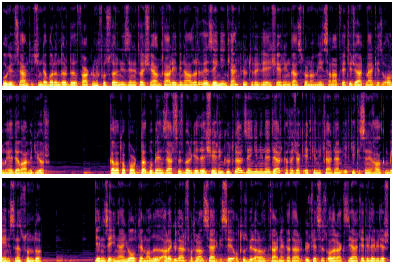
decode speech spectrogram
Bugün semt içinde barındırdığı farklı nüfusların izlerini taşıyan tarihi binaları ve zengin kent kültürüyle şehrin gastronomi, sanat ve ticaret merkezi olmaya devam ediyor. Galataport'ta bu benzersiz bölgede şehrin kültürel zenginliğine değer katacak etkinliklerden ilk ikisini halkın beğenisine sundu. Denize inen yol temalı Aragüler fotoğraf sergisi 31 Aralık tarihine kadar ücretsiz olarak ziyaret edilebilir.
